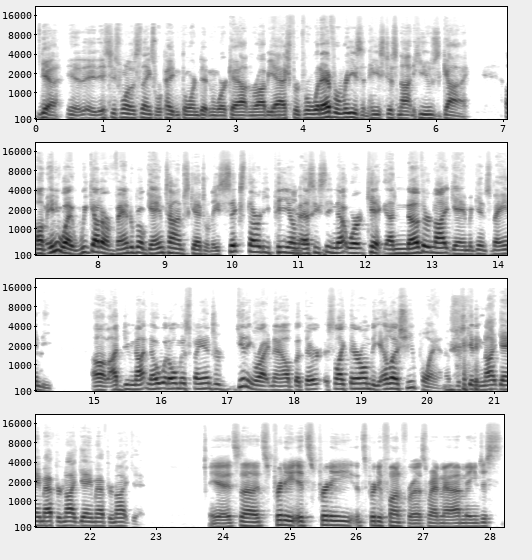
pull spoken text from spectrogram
Yeah, it's just one of those things where Payton Thorne didn't work out, and Robbie Ashford, for whatever reason, he's just not Hugh's guy. Um, anyway, we got our Vanderbilt game time scheduled a 6:30 p.m. Yeah. SEC Network kick, another night game against Vandy. Um, I do not know what Ole Miss fans are getting right now, but they're it's like they're on the LSU plan of just getting night game after night game after night game. Yeah, it's uh it's pretty it's pretty it's pretty fun for us right now. I mean, just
